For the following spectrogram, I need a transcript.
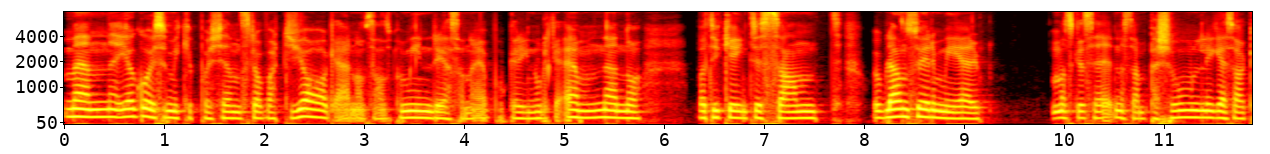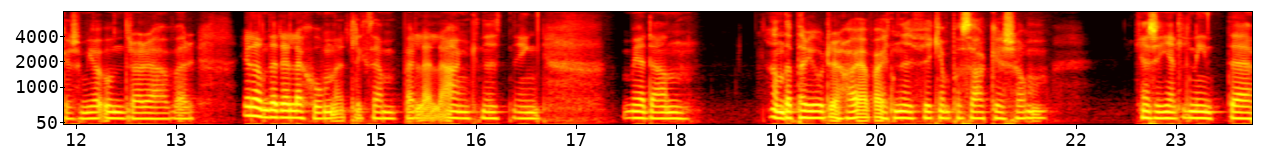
Men jag går ju så mycket på känsla av vart jag är någonstans på min resa när jag bokar in olika ämnen och vad tycker jag är intressant. Och ibland så är det mer, man ska säga nästan personliga saker som jag undrar över gällande relationer till exempel eller anknytning. Medan andra perioder har jag varit nyfiken på saker som kanske egentligen inte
